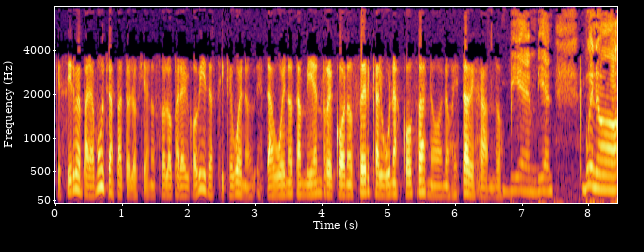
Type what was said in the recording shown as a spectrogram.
que sirven para muchas patologías, no solo para el COVID. Así que, bueno, está bueno también reconocer que algunas cosas no, nos está dejando. Bien, bien. Bueno,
